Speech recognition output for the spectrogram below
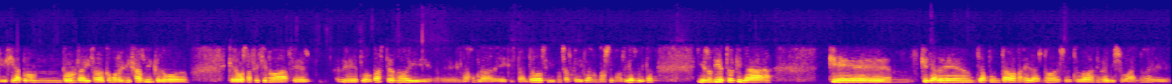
dirigida por un, por un realizador como Renny Harlin que luego que luego se aficionó a hacer eh, blockbuster no y la jungla de cristal 2 y muchas películas con máximo riesgo y tal. Y es un director que ya que que ya, ya apuntaba maneras, ¿no? Sobre todo a nivel visual, ¿no? Eh,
